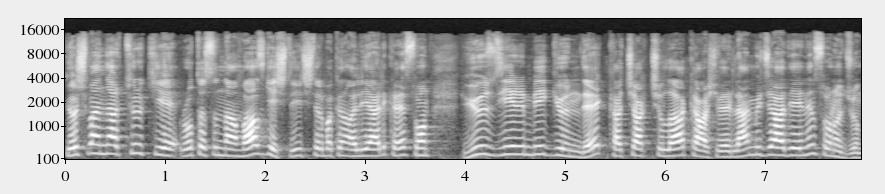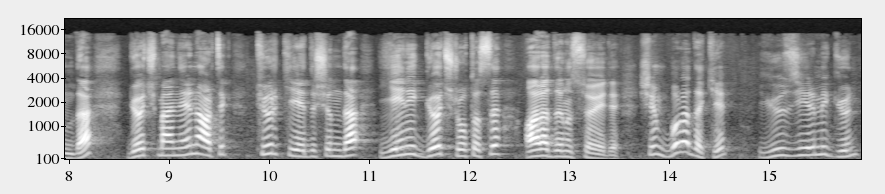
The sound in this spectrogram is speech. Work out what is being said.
Göçmenler Türkiye rotasından vazgeçti. İçişleri Bakanı Ali Yerlikaya son 120 günde kaçakçılığa karşı verilen mücadelenin sonucunda göçmenlerin artık Türkiye dışında yeni göç rotası aradığını söyledi. Şimdi buradaki 120 gün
